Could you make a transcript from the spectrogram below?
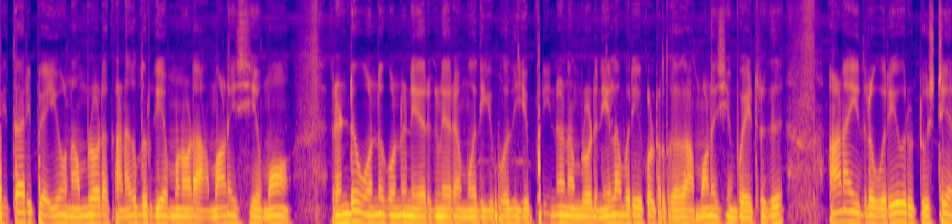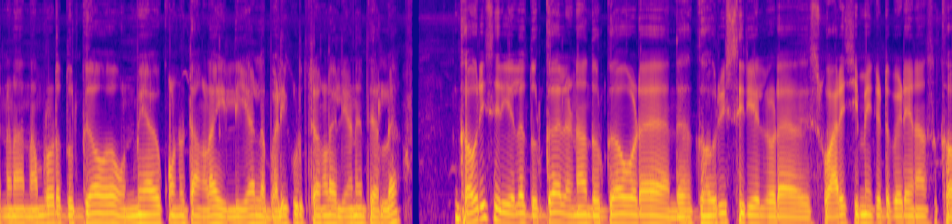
பித்தாரிப்பையும் நம்மளோட கனகதுர்கை அம்மனோட அமானுஷியமும் ரெண்டும் ஒன்றுக்கு ஒன்று நேருக்கு நேராக மோதிக்க போகுது. எப்படின்னா நம்மளோட நீலாம்பரியை கொள்றதுக்காக அமானுஷியம் போயிட்டுருக்கு. ஆனால் இதில் ஒரே ஒரு ட்விஸ்ட்டு என்னென்னா நம்மளோட துர்காவை உண்மையாகவே கொண்டுட்டாங்களா இல்லையா? இல்லை பலி கொடுத்துட்டாங்களா இல்லையான்னு தெரில கௌரி சீரியலில் துர்கா இல்லைன்னா துர்காவோட அந்த கௌரி சீரியலோட சுவாரஸ்யமே கெட்டு போய்ட்டு ஏன்னா துர்கா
